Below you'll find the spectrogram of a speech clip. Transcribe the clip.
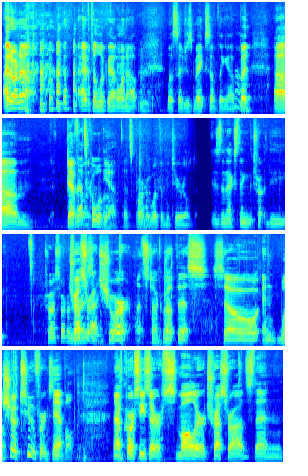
I don't know. I have to look that one up, unless I just make something up. Huh. But um, definitely, That's cool, though. Yeah, that's part of what the material does. is the next thing the tr- the truss rod. or Truss rod, sure. Let's talk about this. So, and we'll show two, for example. Now, of course, these are smaller truss rods than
